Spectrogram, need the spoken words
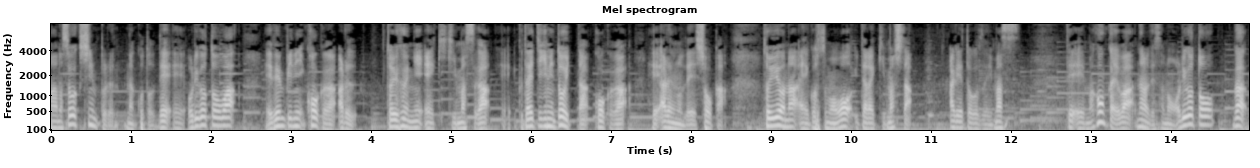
あの、すごくシンプルなことで、えオリゴ糖は、え便秘に効果があるというふうに、え聞きますが、え具体的にどういった効果が、えあるのでしょうかというような、えご質問をいただきました。ありがとうございます。で、え、まあ、今回は、なのでそのオリゴ糖が、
